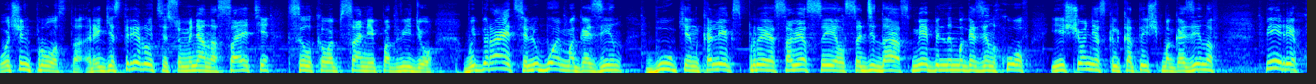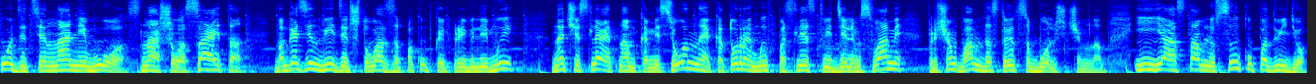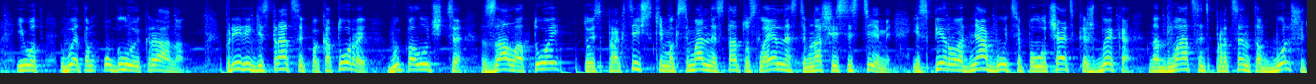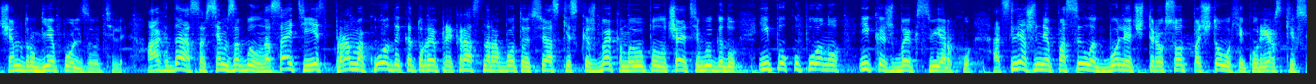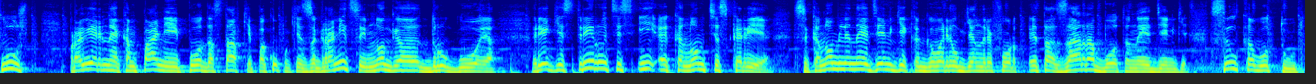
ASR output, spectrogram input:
Очень просто. Регистрируйтесь у меня на сайте, ссылка в описании под видео. Выбираете любой магазин, Booking, AliExpress, Aviasales, Adidas, мебельный магазин Hof и еще несколько тысяч магазинов. Переходите на него с нашего сайта. Магазин видит, что вас за покупкой привели мы, начисляет нам комиссионные, которые мы впоследствии делим с вами, причем вам достается больше, чем нам. И я оставлю ссылку под видео, и вот в этом углу экрана, при регистрации по которой вы получите золотой, то есть практически максимальный статус лояльности в нашей системе. И с первого дня будете получать кэшбэка на 20% больше, чем другие пользователи. Ах да, совсем забыл, на сайте есть промокоды, которые прекрасно работают в связке с кэшбэком, и вы получаете выгоду и по купону, и кэшбэк сверху. Отслеживание посылок более 400 почтовых и курьерских служб, проверенные компании по доставке покупок из-за границы и многое другое. Регистрируйтесь и экономьте скорее. Сэкономленные деньги, как говорил Генри Форд, это заработанные деньги. Ссылка вот тут.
